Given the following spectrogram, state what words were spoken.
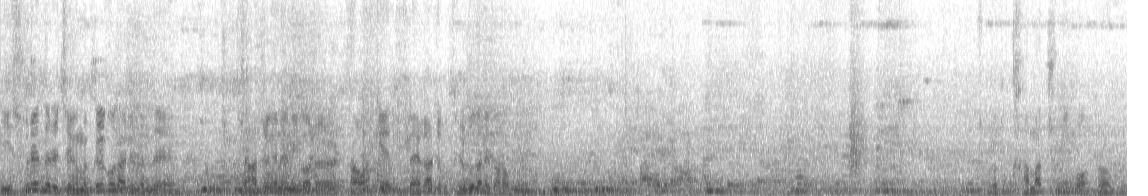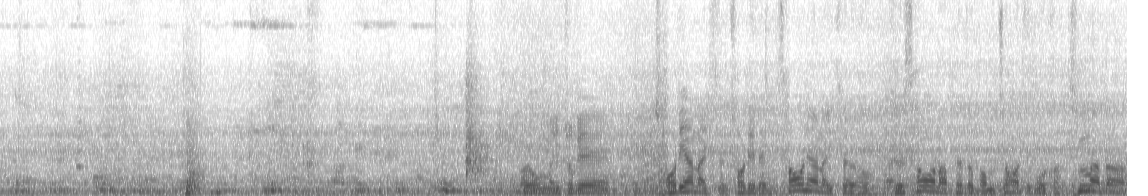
이 수레들을 지금 끌고 다니는데 나중에는 이거를 다 어깨에 매가지고 들고 다니더라고요. 저것도 가마춤인 것 같더라고요. 여기 보면 이쪽에 절이 하나 있어요. 절이래. 사원이 하나 있어요. 그 사원 앞에서 멈춰가지고 각 팀마다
